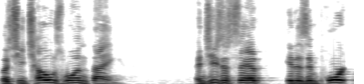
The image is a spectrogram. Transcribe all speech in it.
But she chose one thing. And Jesus said, It is important.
